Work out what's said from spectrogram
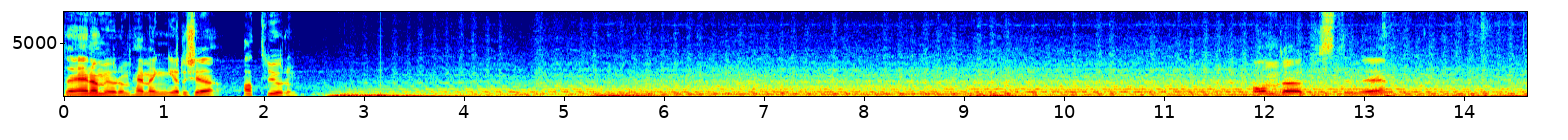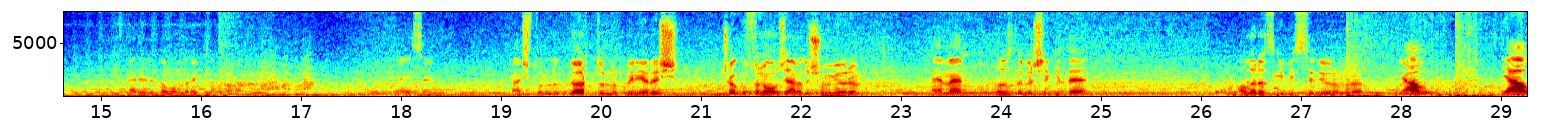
dayanamıyorum. Hemen yarışa atlıyorum. Honda pistinde her yerde Honda reklamı var. Neyse. Kaç turluk? 4 turluk bir yarış. Çok uzun olacağını düşünmüyorum. Hemen hızlı bir şekilde alırız gibi hissediyorum bunu. Ya ya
